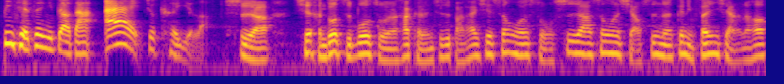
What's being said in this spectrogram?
并且对你表达爱就可以了。是啊，其实很多直播主呢，他可能就是把他一些生活琐事啊、生活小事呢跟你分享，然后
